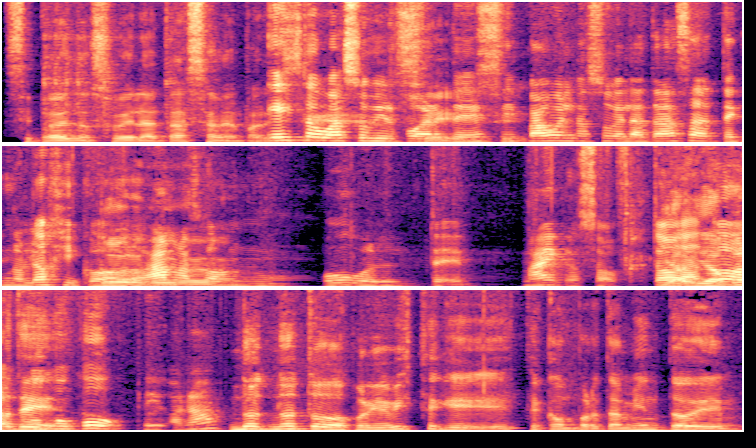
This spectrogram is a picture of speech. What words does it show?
si Powell no sube la tasa, me parece. esto va a subir sí, fuerte. sí. Si Powell no sube la tasa, tecnológico, Amazon, Google, te- Microsoft, todas, y aparte- QQQ, digo, ¿no? No, no todos, porque viste que este comportamiento de,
